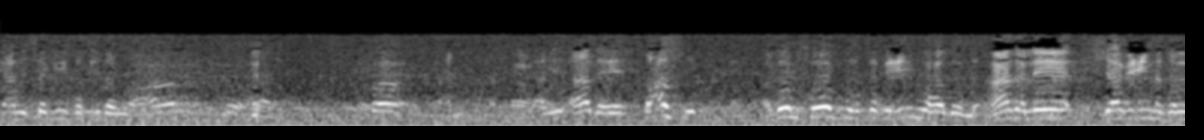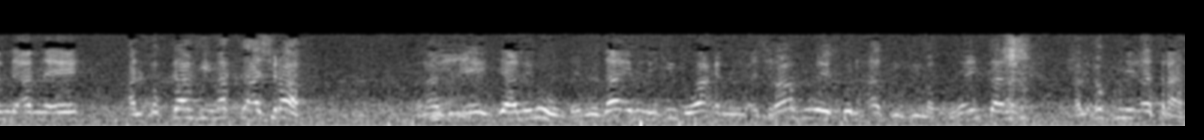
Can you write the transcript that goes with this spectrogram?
يعني سقيفه ف يعني, هذا إيه؟ تعصب. هذول فوق مرتفعين وهذول. هذا ليه الشافعي مثلا لأن إيه؟ الحكام في مكة أشراف. لازم إيه؟ يجاملوهم لأنه دائما يجيب واحد من الأشراف هو يكون حاكم في مكة. وإن كان الحكم للاتراك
